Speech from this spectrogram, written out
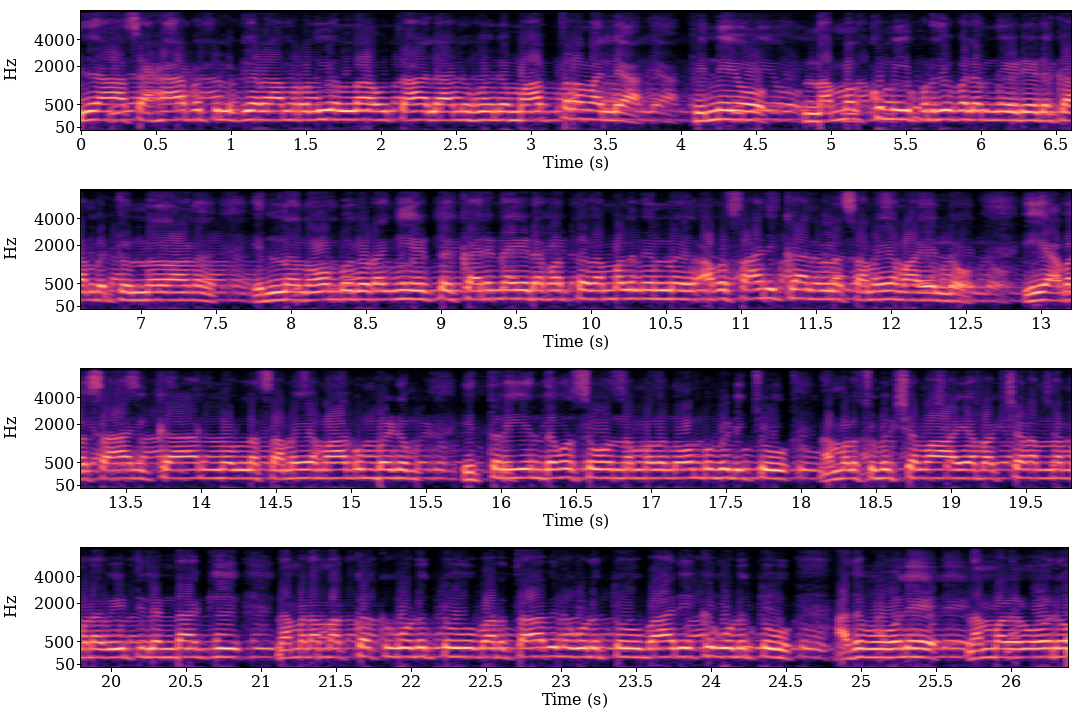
ഇത് ആ സഹാബത്തുൽ കിറാം റളിയല്ലാഹു തആല അൻഹുവിന് മാത്രമല്ല പിന്നെയോ നമുക്കും ഈ പ്രതിഫലം നേടിയെടുക്കാൻ പറ്റുന്നതാണ്. ഇന്ന് നോമ്പ് തുടങ്ങിയിട്ട് കരുണയുടെ പത്ത് നമ്മളിൽ നിന്ന് അവസാനിക്കാനുള്ള സമയമായല്ലോ. ഈ അവസാനിക്കാനുള്ള സമയമാകുമ്പോഴും ഇത്രയും ദിവസവും നമ്മൾ നോമ്പ് പിടിച്ചു നമ്മൾ സുഭിക്ഷമായ ഭക്ഷണം നമ്മുടെ വീട്ടിലുണ്ടാക്കി നമ്മുടെ മക്കൾക്ക് കൊടുത്തു ഭർത്താവിന് കൊടുത്തു ഭാര്യയ്ക്ക് കൊടുത്തു. അതുപോലെ നമ്മൾ ഓരോ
